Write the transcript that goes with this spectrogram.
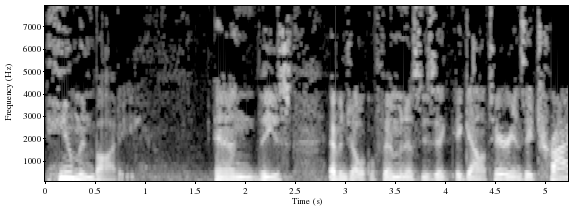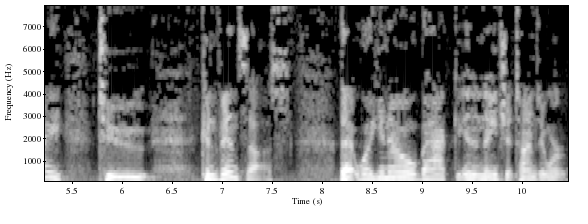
human body. And these evangelical feminists, these egalitarians, they try to convince us that, well, you know, back in ancient times they weren't,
